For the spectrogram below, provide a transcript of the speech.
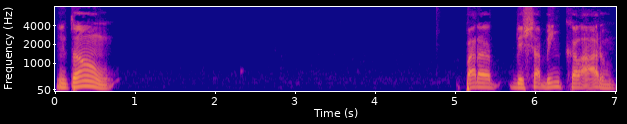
Então, para deixar bem claro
